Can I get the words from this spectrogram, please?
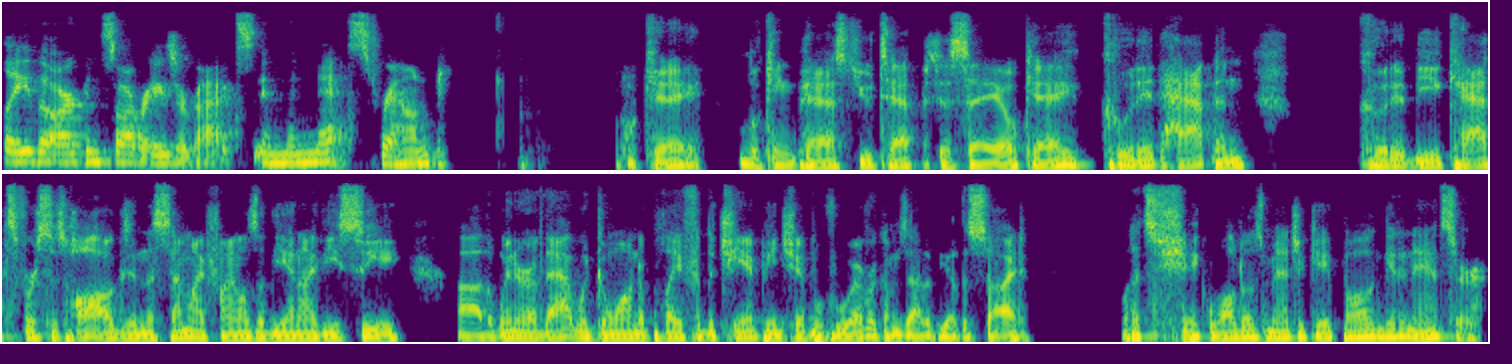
play the Arkansas Razorbacks in the next round? Okay. Looking past UTEP to say, okay, could it happen? Could it be Cats versus Hogs in the semifinals of the NIVC? Uh, the winner of that would go on to play for the championship of whoever comes out of the other side. Let's shake Waldo's magic eight ball and get an answer.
